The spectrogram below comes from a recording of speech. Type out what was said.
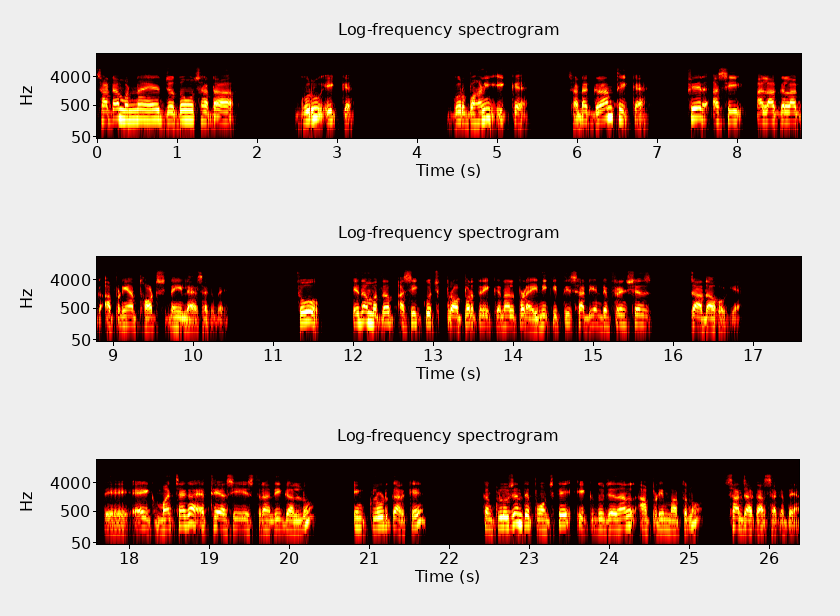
ਸਾਡਾ ਮੰਨਣਾ ਹੈ ਜਦੋਂ ਸਾਡਾ ਗੁਰੂ ਇੱਕ ਹੈ, ਗੁਰਬਾਣੀ ਇੱਕ ਹੈ, ਸਾਡਾ ਗ੍ਰੰਥ ਇੱਕ ਹੈ, ਫਿਰ ਅਸੀਂ ਅਲੱਗ-ਅਲੱਗ ਆਪਣੀਆਂ ਥਾਟਸ ਨਹੀਂ ਲੈ ਸਕਦੇ। ਸੋ ਇਹਦਾ ਮਤਲਬ ਅਸੀਂ ਕੁਝ ਪ੍ਰੋਪਰ ਤਰੀਕੇ ਨਾਲ ਪੜ੍ਹਾਈ ਨਹੀਂ ਕੀਤੀ, ਸਾਡੀਆਂ ਡਿਫਰੈਂਸ਼ੀਅਲਸ ਜ਼ਿਆਦਾ ਹੋ ਗਈਆਂ। ਤੇ ਇਹ ਇੱਕ ਮੰਚ ਹੈਗਾ, ਇੱਥੇ ਅਸੀਂ ਇਸ ਤਰ੍ਹਾਂ ਦੀ ਗੱਲ ਨੂੰ ਇਨਕਲੂਡ ਕਰਕੇ ਕੰਕਲੂਜਨ ਤੇ ਪਹੁੰਚ ਕੇ ਇੱਕ ਦੂਜੇ ਨਾਲ ਆਪਣੀ ਮਤ ਨੂੰ ਸਾਂਝਾ ਕਰ ਸਕਦੇ ਹਾਂ।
